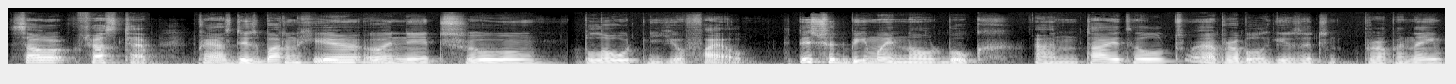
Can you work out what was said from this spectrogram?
So first step press this button here. We need to upload new file. This should be my notebook untitled. I probably gives it proper name.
